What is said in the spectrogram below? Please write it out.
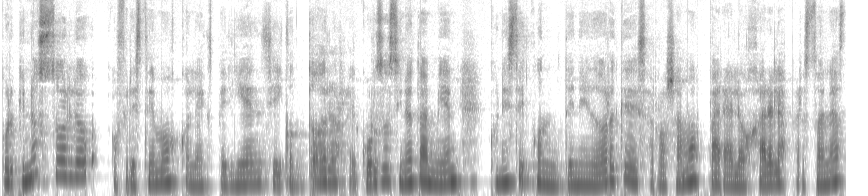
Porque no solo ofrecemos con la experiencia y con todos los recursos, sino también con ese contenedor que desarrollamos para alojar a las personas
